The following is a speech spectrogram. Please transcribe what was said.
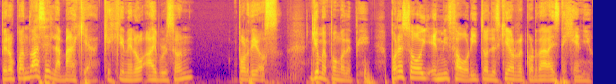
Pero cuando haces la magia que generó Iverson, por Dios, yo me pongo de pie. Por eso hoy en mis favoritos les quiero recordar a este genio,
